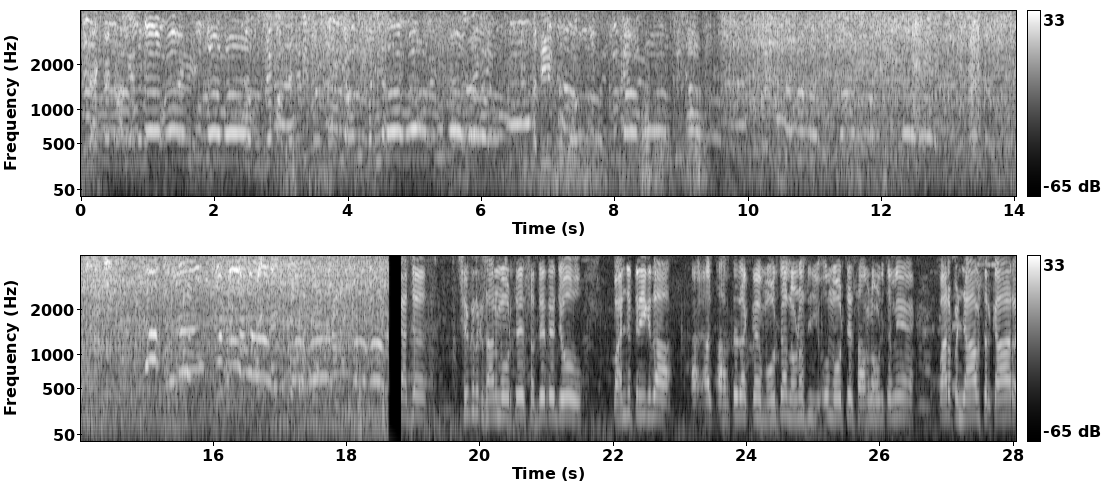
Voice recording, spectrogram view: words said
ਟਰੈਕਟਰ ਟਰਾਲੀਆਂ ਦੇ ਵਿੱਚ ਪਹੁੰਚਦੇ ਨੇ ਤੇ ਦੂਜੇ ਪਾਸੇ ਜਿਹੜੀ ਮੋਦੀ ਆ ਉਹ ਵੀ ਖੜੀ ਆ ਅੱਜ ਸੰਯੁਕਤ ਕਿਸਾਨ ਮੋਰਚੇ ਸੱਦੇ ਤੇ ਜੋ 5 ਤਰੀਕ ਦਾ ਹਫ਼ਤੇ ਤੱਕ ਮੋਰਚਾ ਲਾਉਣਾ ਸੀ, ਉਹ ਮੋਰਚੇ ਸ਼ਾਮਲ ਹੋਣ ਚੱਲੇ ਆ। ਪਰ ਪੰਜਾਬ ਸਰਕਾਰ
